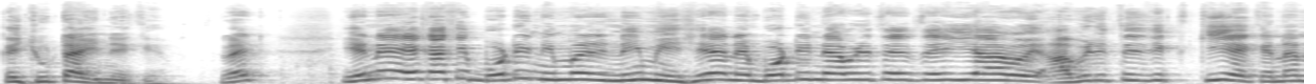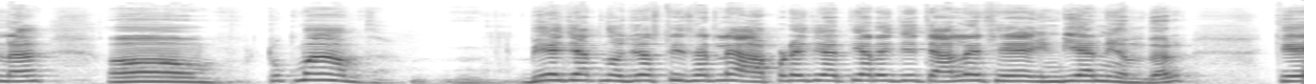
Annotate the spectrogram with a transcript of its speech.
કંઈ ચૂંટાઈને કે રાઈટ એને એક આખી બોડી નિમી છે અને બોડીને આવી રીતે તે આવી રીતે જે કહે કે ના ના ટૂંકમાં બે જાતનો જસ્ટિસ એટલે આપણે જે અત્યારે જે ચાલે છે ઇન્ડિયાની અંદર કે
